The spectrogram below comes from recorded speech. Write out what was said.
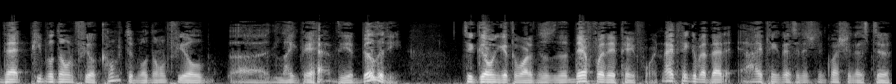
that people don't feel comfortable, don't feel uh, like they have the ability to go and get the water. Therefore, they pay for it. And I think about that. I think that's an interesting question as to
